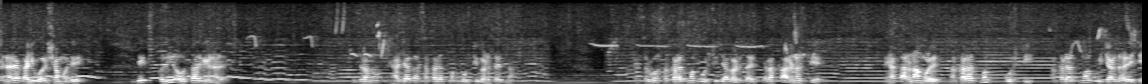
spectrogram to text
येणाऱ्या काही वर्षामध्ये जे कली अवतार घेणार आहे मित्रांनो ह्या ज्या का सकारात्मक गोष्टी घडत आहेत ना त्या सर्व सकारात्मक गोष्टी ज्या घडत आहेत त्याला कारणच ते आहे ह्या कारणामुळेच नकारात्मक गोष्टी नकारात्मक विचारधारेचे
